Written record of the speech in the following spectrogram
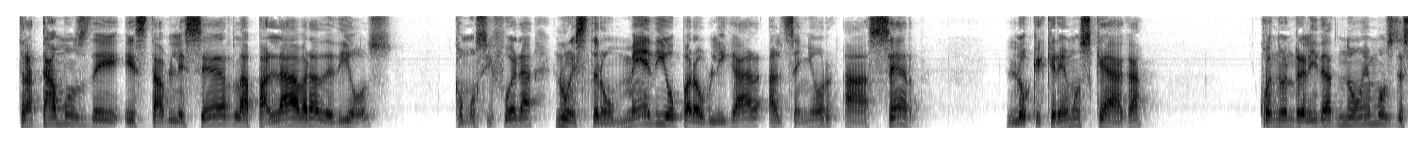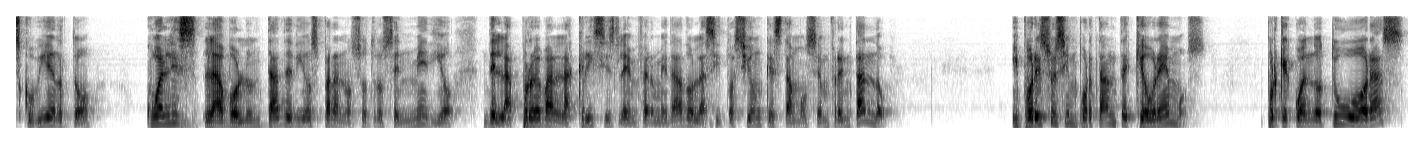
tratamos de establecer la palabra de Dios como si fuera nuestro medio para obligar al Señor a hacer lo que queremos que haga, cuando en realidad no hemos descubierto cuál es la voluntad de Dios para nosotros en medio de la prueba, la crisis, la enfermedad o la situación que estamos enfrentando. Y por eso es importante que oremos, porque cuando tú oras,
